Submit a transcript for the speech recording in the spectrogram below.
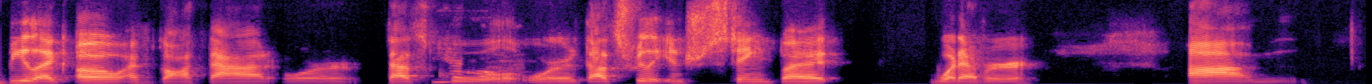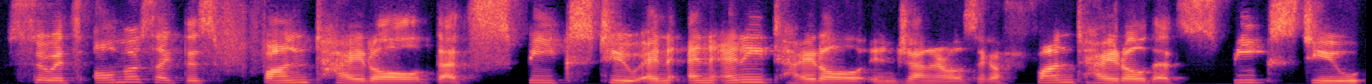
be like, "Oh, I've got that," or "That's cool," yeah. or "That's really interesting," but whatever. Um, so it's almost like this fun title that speaks to and, and any title in general is like a fun title that speaks to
